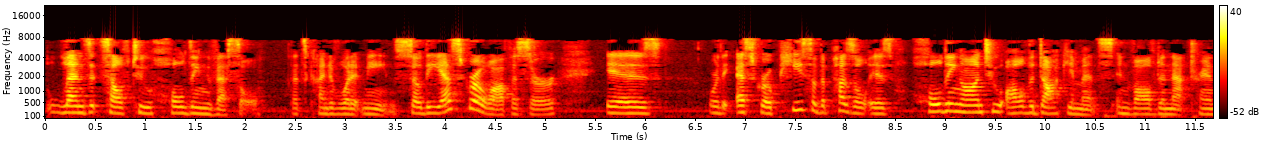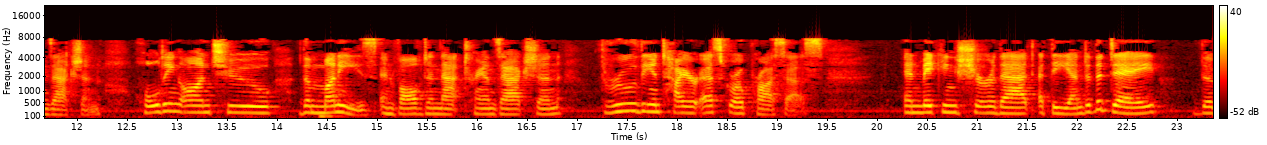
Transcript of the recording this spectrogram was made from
lends itself to holding vessel. That's kind of what it means. So the escrow officer is, or the escrow piece of the puzzle is holding on to all the documents involved in that transaction, holding on to the monies involved in that transaction through the entire escrow process and making sure that at the end of the day, the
